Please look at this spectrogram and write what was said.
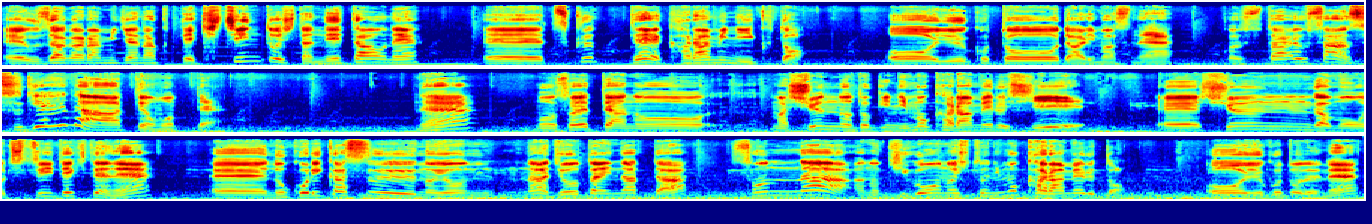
えー、うざ絡みじゃなくて、きちんとしたネタをね、えー、作って絡みに行くということでありますね。これスタイフさんすげえなーって思って。ね？もうそうやってあのー、まあ、旬の時にも絡めるし、えー、旬がもう落ち着いてきてね、えー、残りかすのような状態になった、そんなあの記号の人にも絡めると。いうことでね、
